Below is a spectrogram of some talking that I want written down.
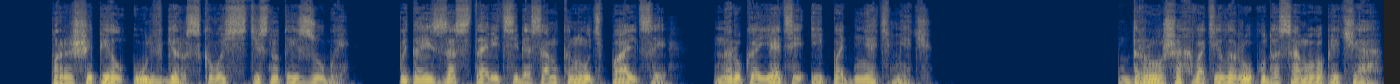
— прошипел Ульфгер сквозь стиснутые зубы пытаясь заставить себя сомкнуть пальцы на рукояти и поднять меч. Дрожь охватила руку до самого плеча.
